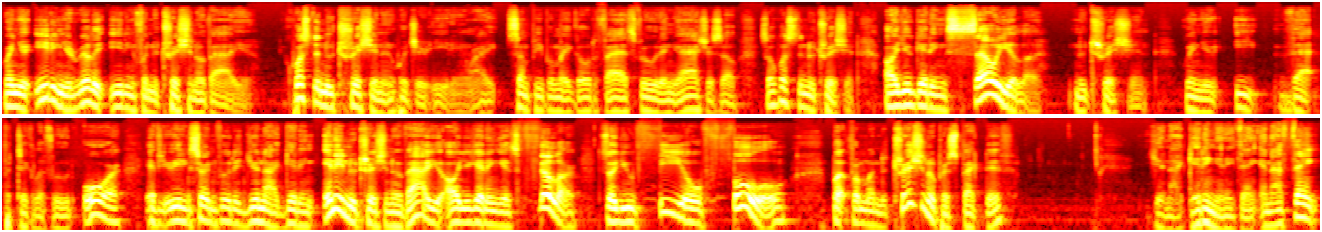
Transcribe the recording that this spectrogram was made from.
when you're eating, you're really eating for nutritional value. What's the nutrition in what you're eating, right? Some people may go to fast food and you ask yourself, so what's the nutrition? Are you getting cellular nutrition when you eat that particular food? Or if you're eating certain food and you're not getting any nutritional value, all you're getting is filler, so you feel full, but from a nutritional perspective, you're not getting anything. And I think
